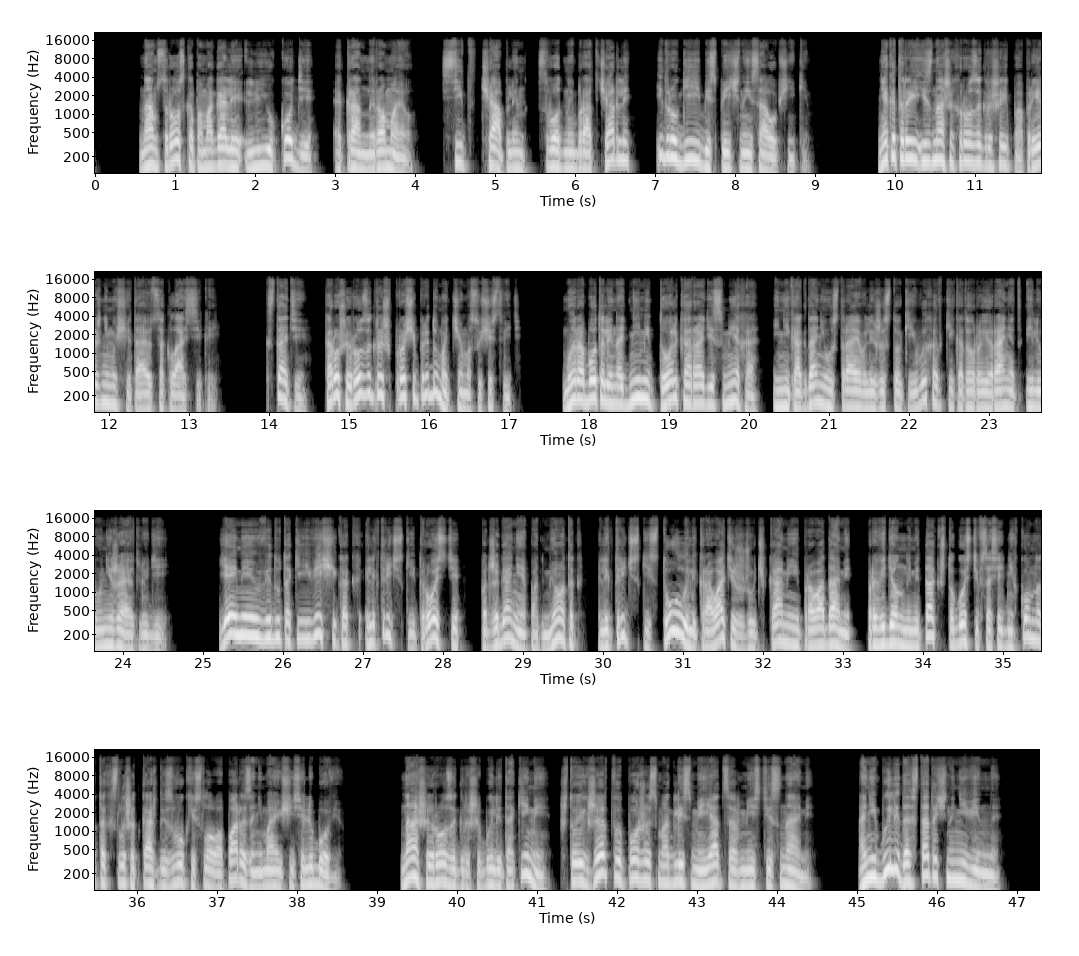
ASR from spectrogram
Нам с Роско помогали Лью Коди экранный Ромео, Сид Чаплин, сводный брат Чарли и другие беспечные сообщники. Некоторые из наших розыгрышей по-прежнему считаются классикой. Кстати, хороший розыгрыш проще придумать, чем осуществить. Мы работали над ними только ради смеха и никогда не устраивали жестокие выходки, которые ранят или унижают людей. Я имею в виду такие вещи, как электрические трости, поджигание подметок, электрический стул или кровати с жучками и проводами, проведенными так, что гости в соседних комнатах слышат каждый звук и слово пары, занимающейся любовью. Наши розыгрыши были такими, что их жертвы позже смогли смеяться вместе с нами. Они были достаточно невинны.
